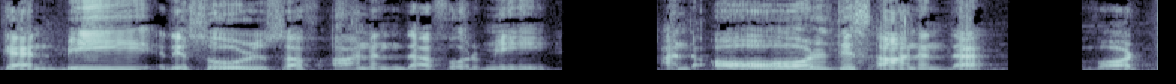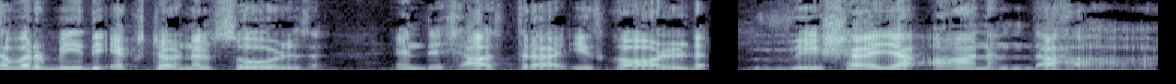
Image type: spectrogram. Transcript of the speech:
can be the source of ananda for me. And all this ananda whatever be the external source in the shastra is called vishaya anandaha.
